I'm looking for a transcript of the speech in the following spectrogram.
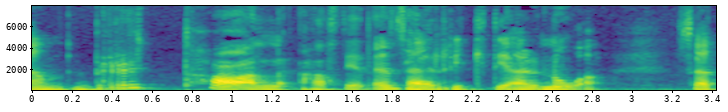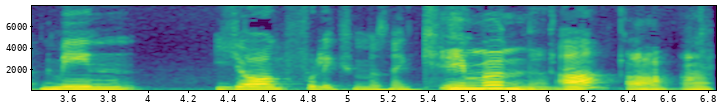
en brutal hastighet. En så här riktig Arnault. Så att min, jag får liksom en sån här I kry- munnen? Ja. Ja, ja.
